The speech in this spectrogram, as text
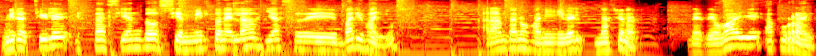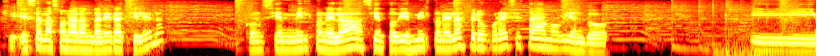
Mira, Chile está haciendo 100.000 toneladas ya hace varios años, arándanos a nivel nacional, desde Ovalle a Purranque. Esa es la zona arandanera chilena, con 100.000 toneladas, 110.000 toneladas, pero por ahí se estaba moviendo. Y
